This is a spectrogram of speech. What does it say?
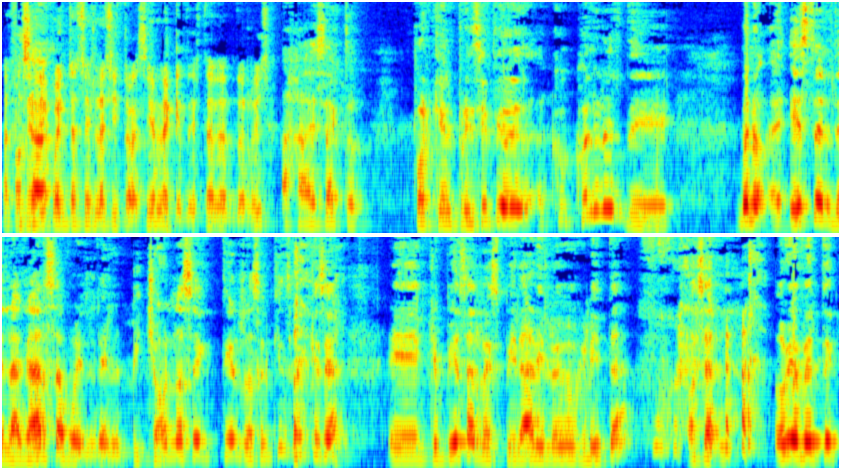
A o final sea, de cuentas es la situación la que te está dando risa. Ajá, exacto. Porque el principio. cu- ¿Cuál era el de.? Bueno, eh, este, el de la garza o el del pichón, no sé, tienes razón, quién sabe qué sea. Eh, que empieza a respirar y luego grita. O sea, obviamente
